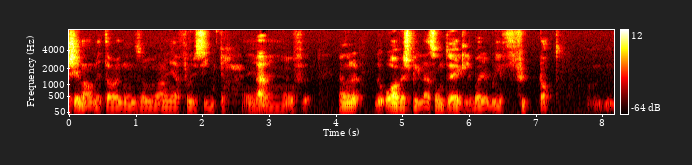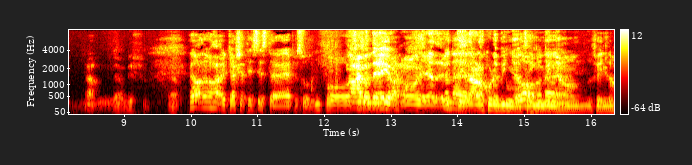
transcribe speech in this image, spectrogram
skinner han litt, og han, som, han er for sint. Ja. Eh, og Ja, når du overspiller sånn at du egentlig bare blir furtete. Ja. Ja, blir ja. Ja, nå har ikke jeg sett den siste episoden på Nei, men det gjør noe allerede uti eh, der, da, hvor det begynner, ja, ting men, eh, begynner å fylle.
